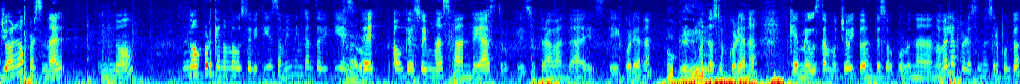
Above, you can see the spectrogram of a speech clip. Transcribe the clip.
Yo en lo personal, no. No porque no me guste BTS, a mí me encanta BTS. Claro. De- aunque soy más fan de Astro, que es otra banda este, coreana, Ok. bueno, surcoreana, que me gusta mucho y todo empezó por una novela, pero ese no es el punto.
